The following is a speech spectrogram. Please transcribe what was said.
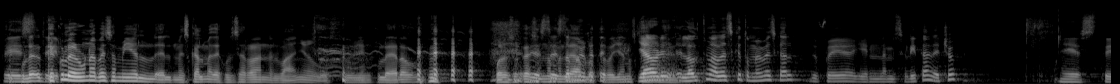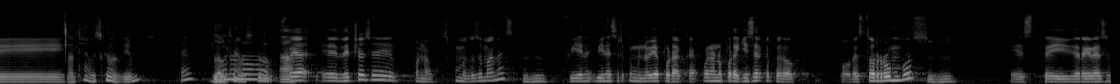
Qué, Este- culero, qué culero. Una vez a mí el, el mezcal me dejó encerrado en el baño, güey. Estuve bien culero, güey. Por eso casi Este, no me hablo, ojete. pero ya no Ya bien. la última vez que tomé mezcal fue en la mezcalita, de hecho. Este. ¿La última vez que nos vimos? ¿eh? La No, última no, vez que no, nos- ah. fue a- eh, de hecho, hace, bueno, hace como dos semanas, fui, vine a estar con mi novia por acá. Bueno, no por aquí cerca, pero por estos rumbos. Ujú. Este, y de regreso.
